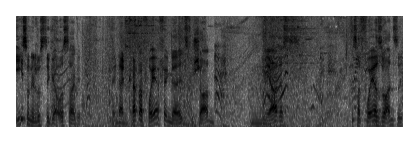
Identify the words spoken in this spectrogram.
Eh so eine lustige Aussage. Wenn dein Körper Feuer fängt, da hältst du Schaden. Hm, Ja, das... Das hat Feuer so an sich.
